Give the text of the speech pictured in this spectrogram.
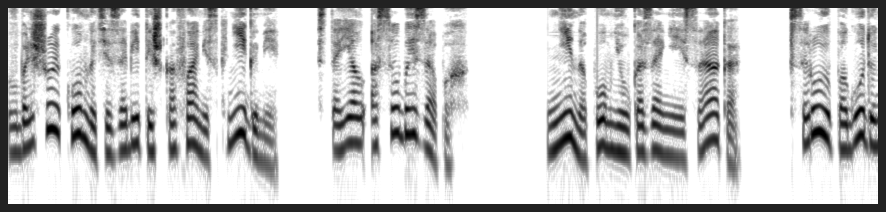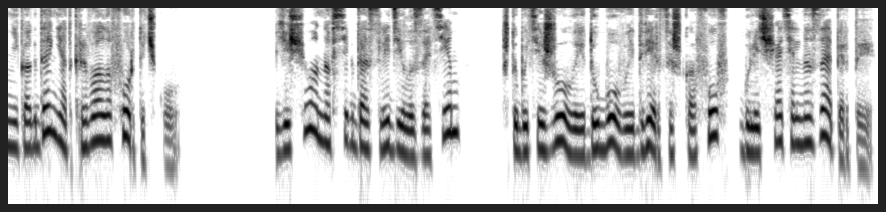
В большой комнате, забитой шкафами с книгами, стоял особый запах. Нина, помня указания Исаака, в сырую погоду никогда не открывала форточку. Еще она всегда следила за тем, чтобы тяжелые дубовые дверцы шкафов были тщательно заперты.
